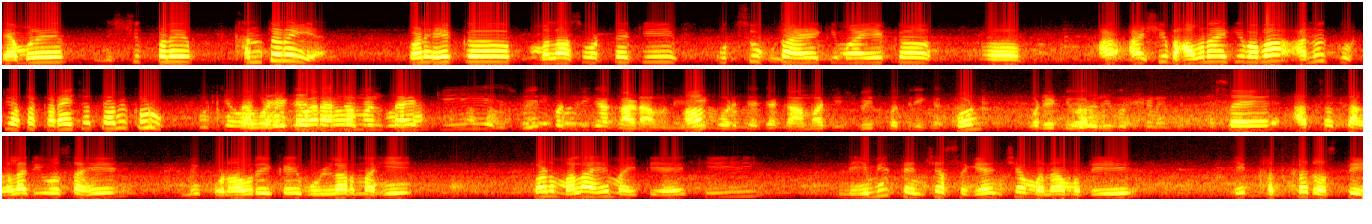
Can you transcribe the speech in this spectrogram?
त्यामुळे निश्चितपणे खंत नाही आहे. पण एक मला असं वाटतं की उत्सुकता आहे किंवा एक अशी भावना आहे की बाबा अनेक गोष्टी आता करायच्या त्या आम्ही करू. वडेट्टीवार असं म्हणतायत की श्वेतपत्रिका काढा? म्हणे. एक वर्षाच्या कामाची श्वेतपत्रिका कोण? वडेट्टीवार. असं आहे. आजचा चांगला दिवस आहे. मी कोणावरही काही बोलणार नाही. पण मला हे माहिती आहे की नेहमी त्यांच्या सगळ्यांच्या मनामध्ये एक खदखद असते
